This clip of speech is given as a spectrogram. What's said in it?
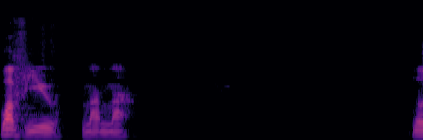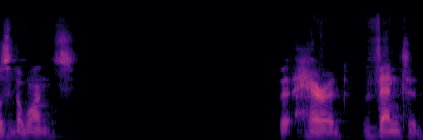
Love you, mama. Those are the ones that Herod vented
